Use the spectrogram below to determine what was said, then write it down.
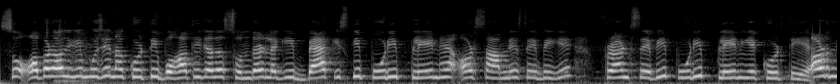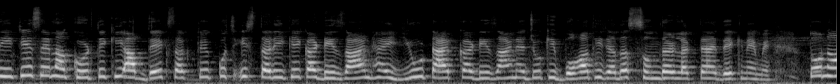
सो so, ओवरऑल ये मुझे ना कुर्ती बहुत ही ज़्यादा सुंदर लगी। बैक इसकी पूरी प्लेन है और सामने से भी ये फ्रंट से भी पूरी प्लेन ये कुर्ती है। और नीचे से ना कुर्ती की आप देख सकते हो, कुछ इस तरीके का डिज़ाइन है यू टाइप का डिज़ाइन है, जो कि बहुत ही ज़्यादा सुंदर लगता है देखने में। तो ना,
